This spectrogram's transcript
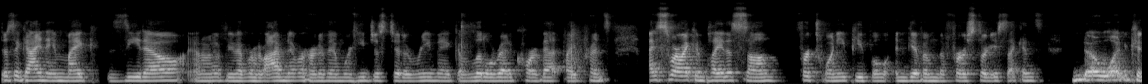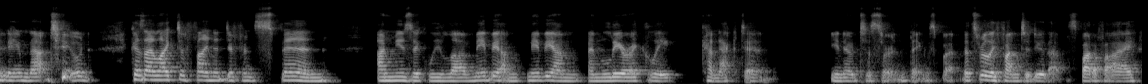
there's a guy named Mike Zito. I don't know if you've ever heard of him. I've never heard of him, where he just did a remake of Little Red Corvette by Prince. I swear I can play this song for 20 people and give them the first 30 seconds. No one can name that tune because I like to find a different spin on music we love. Maybe I'm maybe I'm I'm lyrically connected, you know, to certain things, but it's really fun to do that. Spotify,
